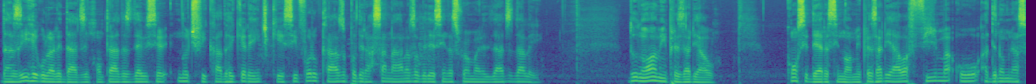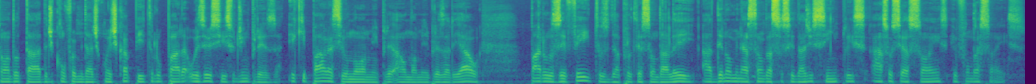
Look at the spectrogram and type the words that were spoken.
das irregularidades encontradas deve ser notificado ao requerente que, se for o caso, poderá saná-las obedecendo às formalidades da lei. Do nome empresarial. Considera-se nome empresarial a firma ou a denominação adotada de conformidade com este capítulo para o exercício de empresa. Equipara-se o nome ao nome empresarial para os efeitos da proteção da lei a denominação da sociedade simples, associações e fundações.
